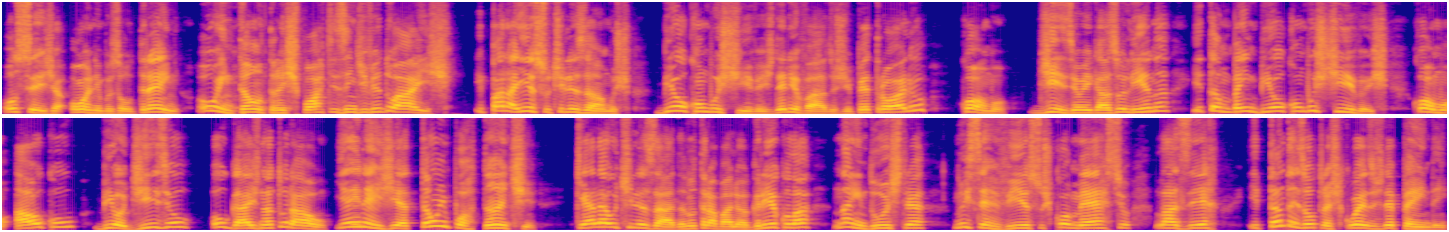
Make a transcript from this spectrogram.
ou seja, ônibus ou trem, ou então transportes individuais. E, para isso, utilizamos biocombustíveis derivados de petróleo, como diesel e gasolina, e também biocombustíveis, como álcool, biodiesel ou gás natural. E a energia é tão importante que ela é utilizada no trabalho agrícola, na indústria, nos serviços, comércio, lazer e tantas outras coisas dependem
